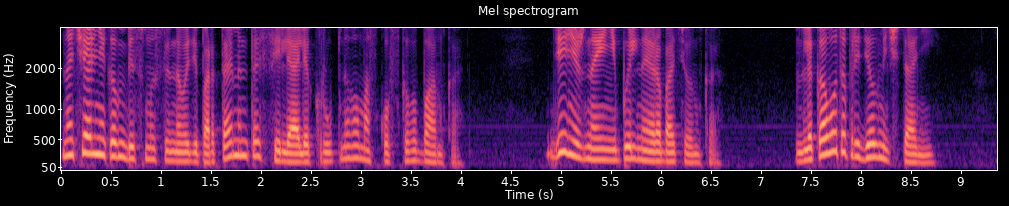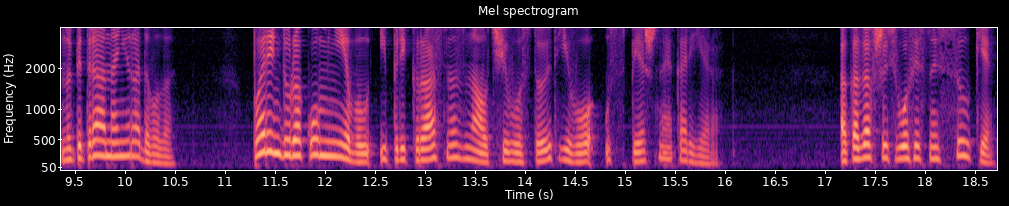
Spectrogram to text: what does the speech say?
начальником бессмысленного департамента в филиале крупного московского банка. Денежная и непыльная работенка. Для кого-то предел мечтаний. Но Петра она не радовала. Парень дураком не был и прекрасно знал, чего стоит его успешная карьера. Оказавшись в офисной ссылке,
